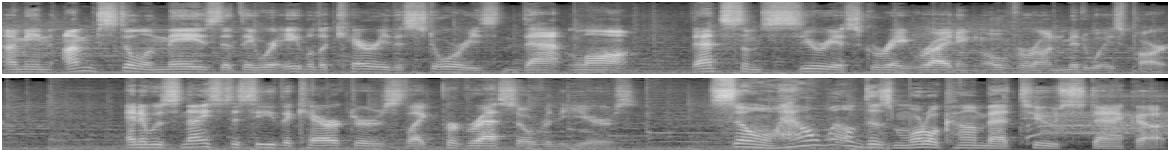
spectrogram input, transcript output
I mean, I'm still amazed that they were able to carry the stories that long. That's some serious great writing over on Midway's part. And it was nice to see the characters like progress over the years. So, how well does Mortal Kombat 2 stack up?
